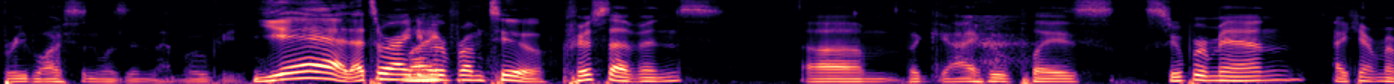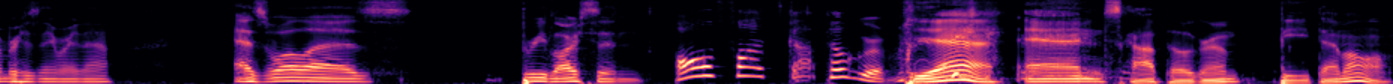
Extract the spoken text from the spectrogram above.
Brie Larson was in that movie. yeah, that's where I knew her from too. Chris Evans, um, the guy who plays Superman, I can't remember his name right now, as well as Brie Larson, all fought Scott Pilgrim Yeah, and Scott Pilgrim beat them all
